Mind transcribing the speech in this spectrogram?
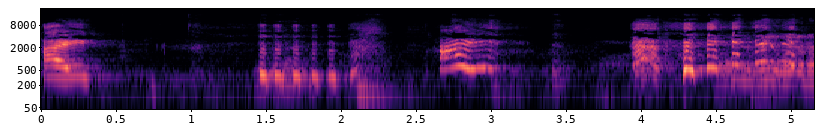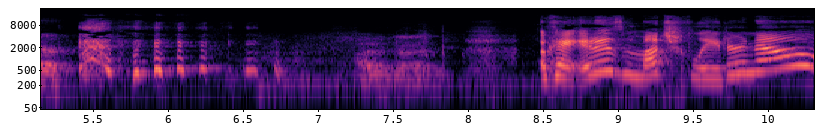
Hi. Hi. Look at me, look at her. I haven't done it. Okay, it is much later now,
